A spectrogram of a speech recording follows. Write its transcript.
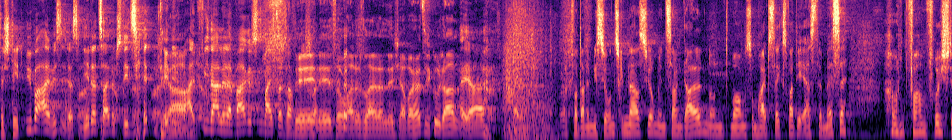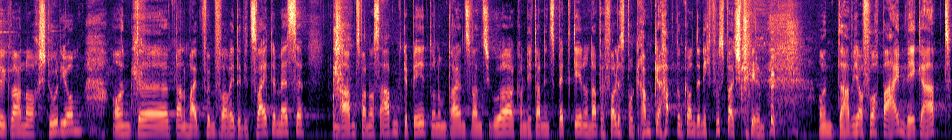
Das steht überall, wissen Sie das? In jeder Zeitung steht, Sie hätten den Ja. im Halbfinale der Bayerischen Meisterschaft Nee, geschlagen. nee, so war das leider nicht. Aber hört sich gut an. Ja. Ich war dann im Missionsgymnasium in St. Gallen und morgens um halb sechs war die erste Messe. Und vor dem Frühstück war noch Studium und äh, dann um halb fünf war wieder die zweite Messe. Und abends war noch das Abendgebet und um 23 Uhr konnte ich dann ins Bett gehen und habe ein volles Programm gehabt und konnte nicht Fußball spielen. Und da habe ich auch furchtbar Heimweh gehabt,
